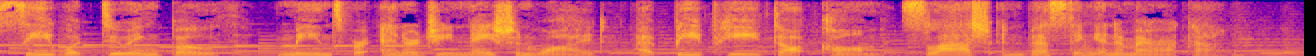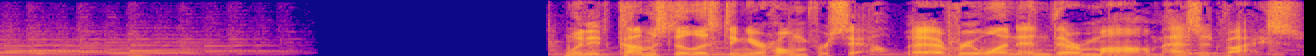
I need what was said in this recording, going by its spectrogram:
See what doing both means for energy nationwide at bp.com slash investing in America. When it comes to listing your home for sale, everyone and their mom has advice.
